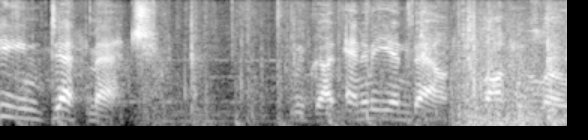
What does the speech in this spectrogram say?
Team deathmatch. We've got enemy inbound. Lock and load.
